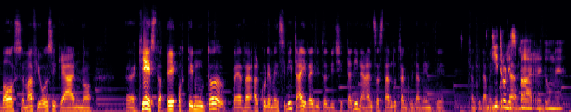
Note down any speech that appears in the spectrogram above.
boss mafiosi che hanno eh, chiesto e ottenuto per alcune mensilità il reddito di cittadinanza stando tranquillamente, tranquillamente dietro le sbarre, Dome.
